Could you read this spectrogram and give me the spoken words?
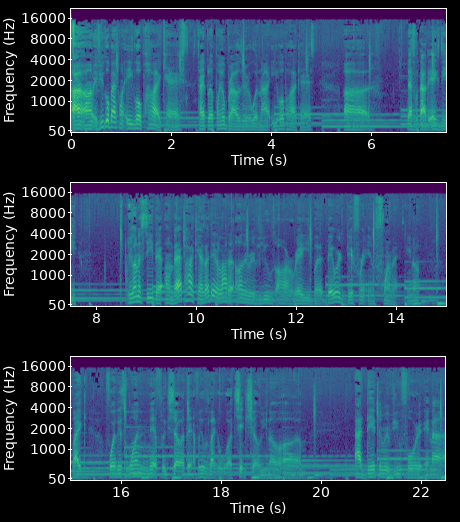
uh, um, if you go back on Evo Podcast, type it up on your browser or whatnot, Evo Podcast. Uh, that's without the XD. You're gonna see that on that podcast, I did a lot of other reviews already, but they were different in format. You know, like for this one Netflix show, I think it was like a, a chick show. You know, um, I did the review for it, and I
